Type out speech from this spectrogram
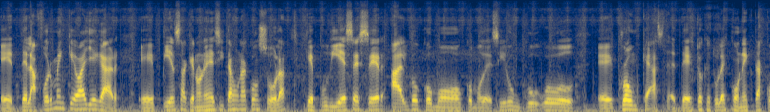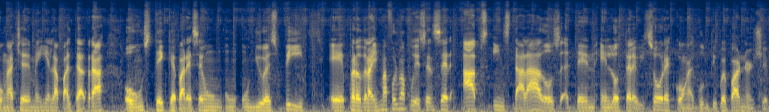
Eh, de la forma en que va a llegar, piensa que no necesitas una consola que pudiese ser algo como, como decir un Google Chromecast, de estos que tú les conectas con HDMI en la parte de atrás o un stick que parece un, USB, pero de la misma forma pudiesen ser apps instalados en los televisores con algún tipo de partnership.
